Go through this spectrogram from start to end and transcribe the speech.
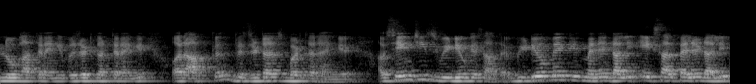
लोग आते रहेंगे विज़िट करते रहेंगे और आपके विजिटर्स बढ़ते रहेंगे। अब सेम चीज़ वीडियो के साथ है। वीडियो में कि मैंने डाली, एक साल पहले डाली,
